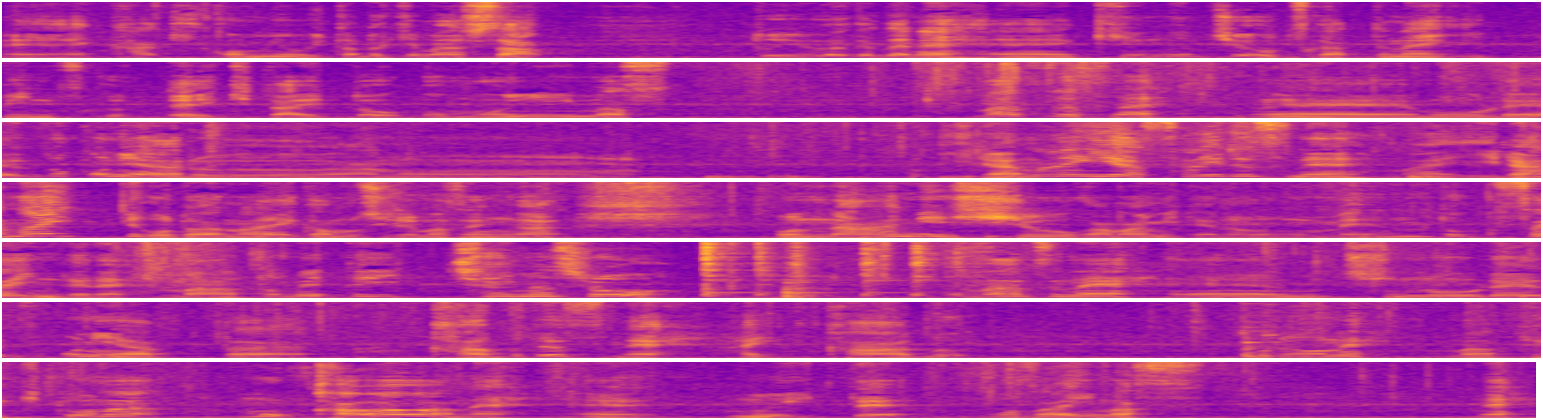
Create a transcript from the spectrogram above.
え書き込みをいただきました。というわけでね、えー、キムチを使ってね、一品作っていきたいと思います。まずですね、えー、もう冷蔵庫にある、あのー、いらない野菜ですね。まあ、いらないってことはないかもしれませんが、これ何しようかなみたいなのもめんどくさいんでね、まとめていっちゃいましょう。まずね、えー、うちの冷蔵庫にあったカブですね。はい、カブ。これをね、まあ、適当な、もう皮はね、えー、剥いてございます。ね、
